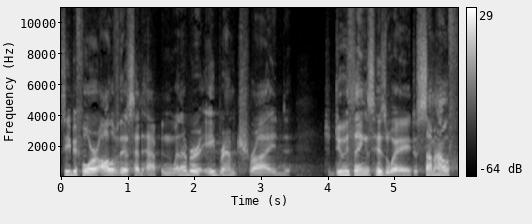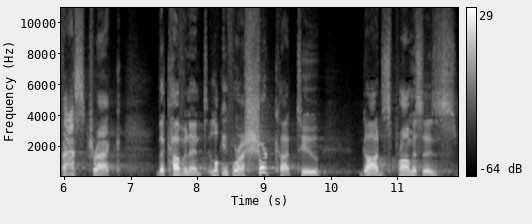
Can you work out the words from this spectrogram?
See, before all of this had happened, whenever Abraham tried to do things his way, to somehow fast track the covenant, looking for a shortcut to God's promises,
